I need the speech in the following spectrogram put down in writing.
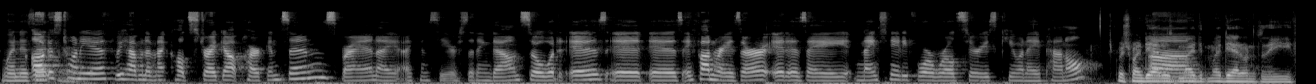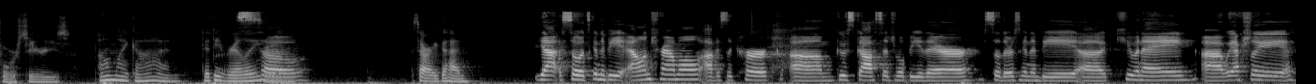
when is August it 20th, we have an event called Strikeout Parkinson's. Brian, I, I can see you're sitting down. So what it is, it is a fundraiser. It is a 1984 World Series Q&A panel. Which my dad was. Um, My my dad went to the '84 series. oh my god did he really So sorry, go ahead. Yeah, so it's going to be Alan Trammell, obviously Kirk, um, Goose Gossage will be there. So there's going to be a Q&A. Uh, we actually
